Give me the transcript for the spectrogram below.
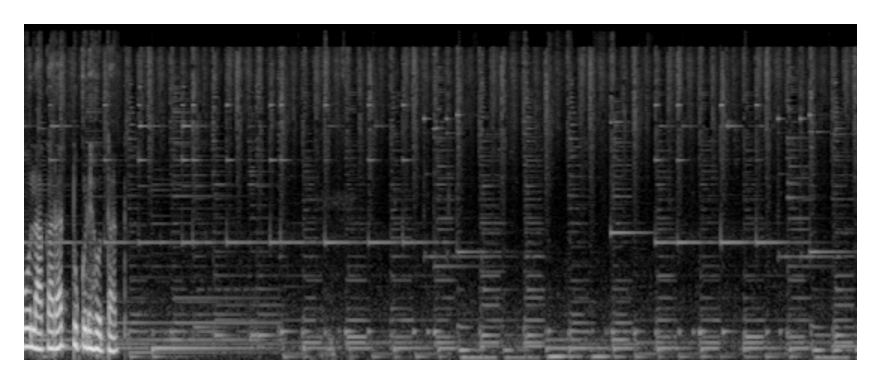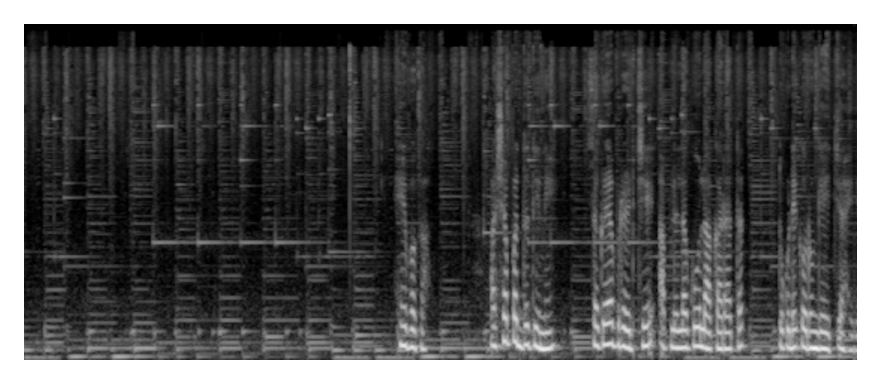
गोल आकारात तुकडे होतात. हे बघा अशा पद्धतीने सगळ्या ब्रेडचे आपल्याला गोल आकारात तुकडे करून घ्यायचे आहेत.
